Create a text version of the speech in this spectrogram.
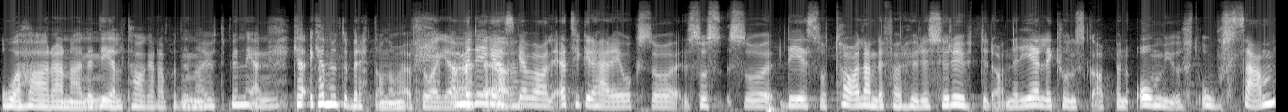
åhörarna eller mm. deltagarna på dina mm. utbildningar. Kan, kan, du inte berätta om de här frågorna? Ja, men det är ganska vanligt. Jag tycker det här är också så, så, det är så talande för hur det ser ut idag när det gäller kunskapen om just OSAN.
